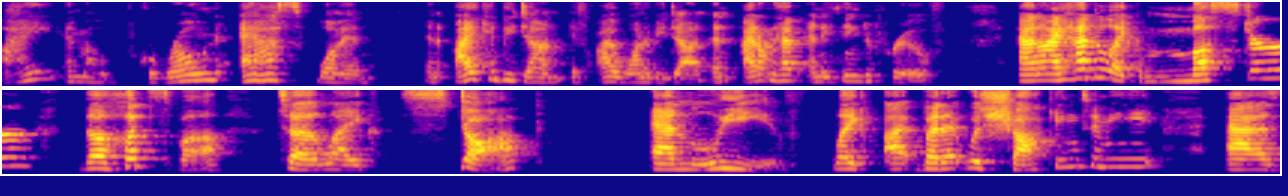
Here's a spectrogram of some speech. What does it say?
I am a grown ass woman and I can be done if I want to be done. And I don't have anything to prove. And I had to like muster the chutzpah to like stop and leave. Like I but it was shocking to me as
